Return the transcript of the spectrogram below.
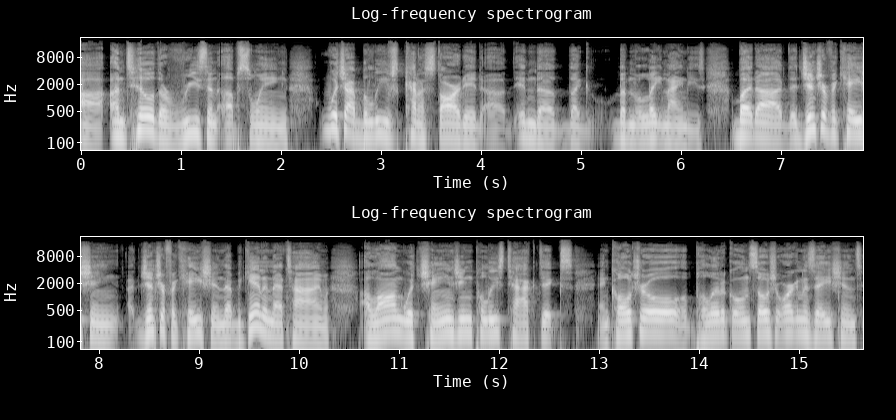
uh, until the recent upswing, which I believe kind of started uh, in the like the late 90s. But uh, the gentrification gentrification that began in that time, along with changing police tactics and cultural, political, and social organizations,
